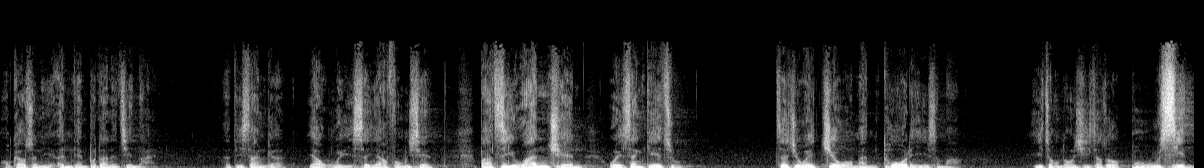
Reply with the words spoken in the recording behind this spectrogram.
我告诉你，恩典不断的进来。那第三个，要委身，要奉献，把自己完全委身给主，这就会救我们脱离什么？一种东西叫做不信，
